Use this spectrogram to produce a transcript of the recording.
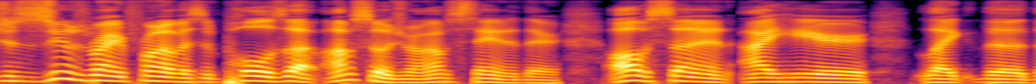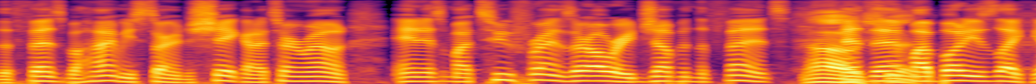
Just zooms right in front of us and pulls up. I'm so drunk. I'm standing there. All of a sudden, I hear like the the fence behind me starting to shake, and I turn around, and it's my two friends. They're already jumping the fence, Oh, and then shit. my buddy's like,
